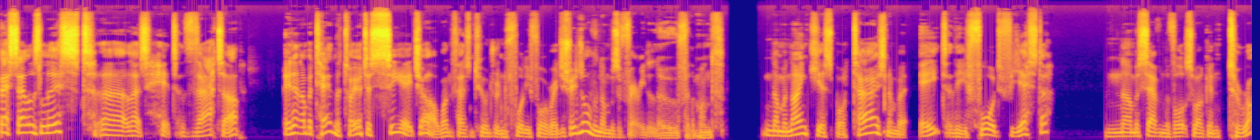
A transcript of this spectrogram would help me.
Bestsellers list. Uh, let's hit that up. In at number 10, the Toyota CHR, 1,244 registrations. All the numbers are very low for the month. Number 9, Kia Sportage. Number 8, the Ford Fiesta. Number 7, the Volkswagen Touareg.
